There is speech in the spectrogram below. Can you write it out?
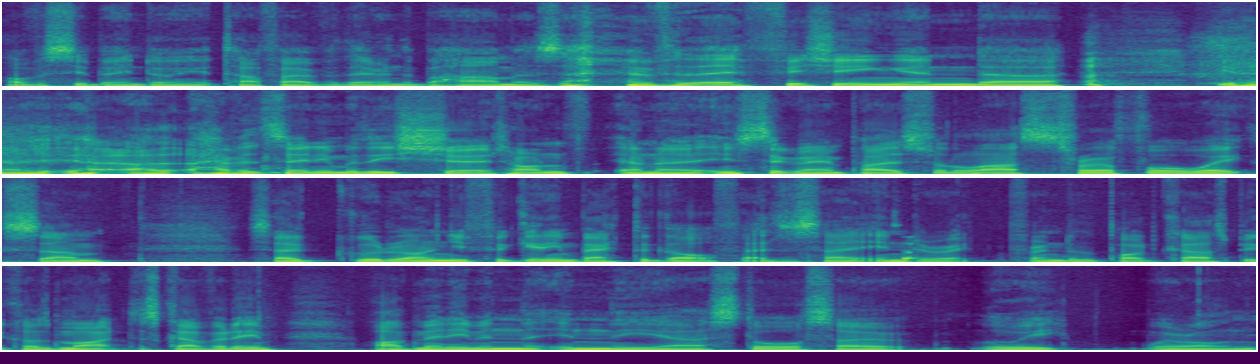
obviously been doing it tough over there in the Bahamas, over there fishing, and uh, you know I I haven't seen him with his shirt on on an Instagram post for the last three or four weeks. Um, so good on you for getting back to golf. As I say, indirect friend of the podcast because Mike discovered him. I've met him in the in the uh, store. So Louis, we're all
